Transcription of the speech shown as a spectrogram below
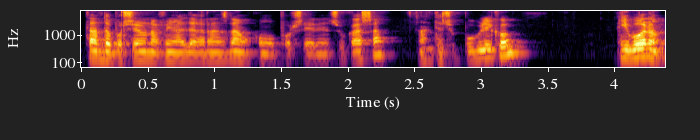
tanto por ser una final de Grand Slam como por ser en su casa, ante su público. Y bueno,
